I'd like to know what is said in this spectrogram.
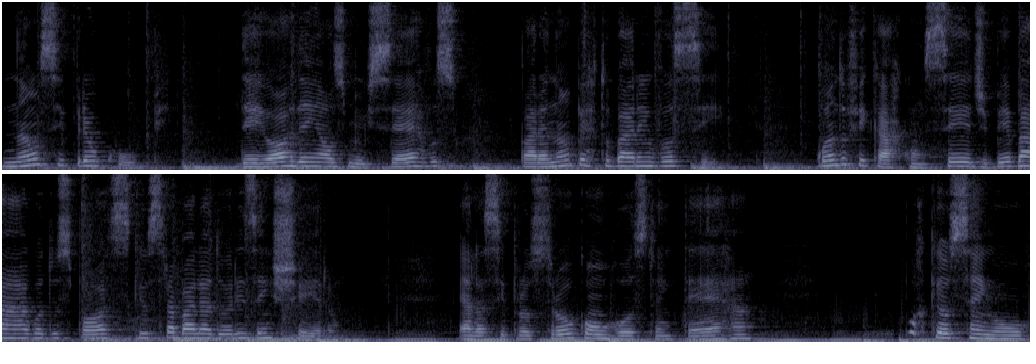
Não se preocupe. Dei ordem aos meus servos para não perturbarem você. Quando ficar com sede, beba a água dos potes que os trabalhadores encheram. Ela se prostrou com o rosto em terra. Porque o Senhor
